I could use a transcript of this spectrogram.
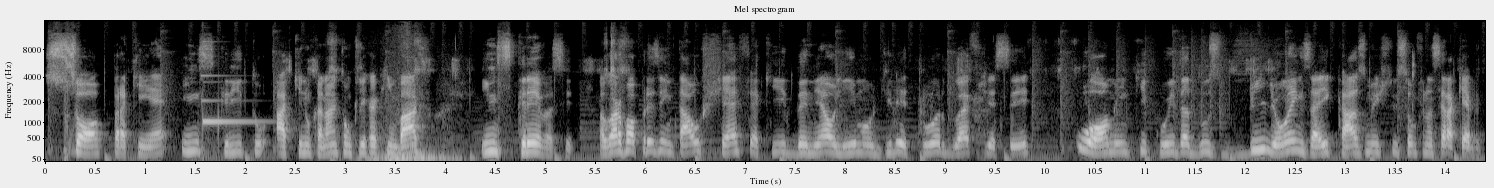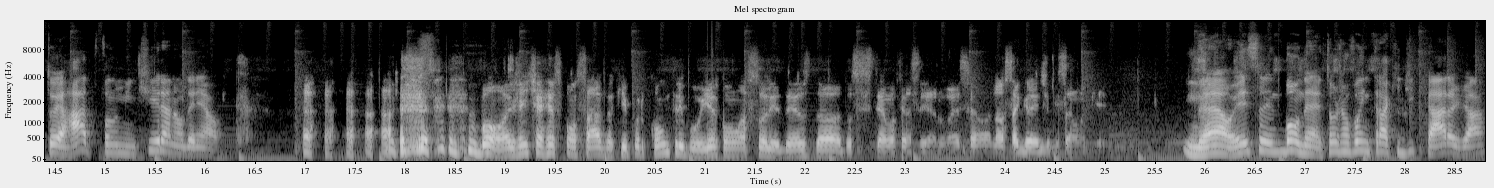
Só para quem é inscrito aqui no canal. Então clica aqui embaixo, inscreva-se. Agora vou apresentar o chefe aqui, Daniel Lima, o diretor do FGC, o homem que cuida dos bilhões aí caso uma instituição financeira quebre. Tô errado? Tô falando mentira, não, Daniel? Bom, a gente é responsável aqui por contribuir com a solidez do, do sistema financeiro. Essa é a nossa grande missão aqui. Não, esse, bom, né? Então já vou entrar aqui de cara já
